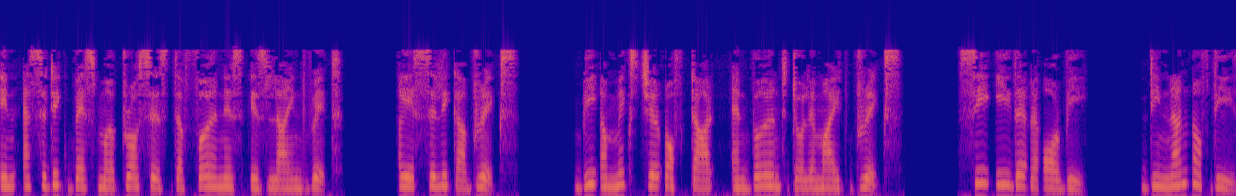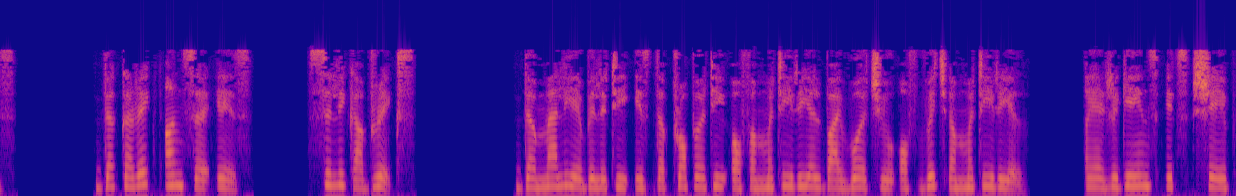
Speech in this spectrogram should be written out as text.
In acidic Bessemer process the furnace is lined with A. Silica bricks. B. A mixture of tar and burnt dolomite bricks. C either A or B. D none of these. The correct answer is silica bricks. The malleability is the property of a material by virtue of which a material A regains its shape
